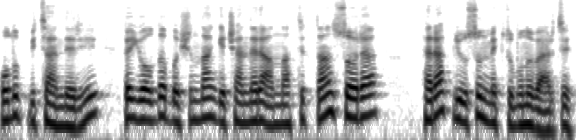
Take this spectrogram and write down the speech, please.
olup bitenleri ve yolda başından geçenleri anlattıktan sonra Heraklius'un mektubunu verdi.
